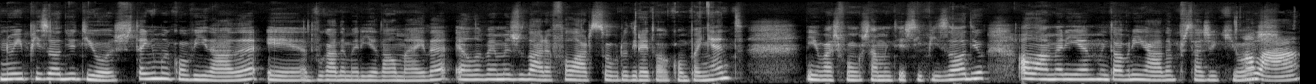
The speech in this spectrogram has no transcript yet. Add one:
No episódio de hoje tenho uma convidada, é a advogada Maria de Almeida. Ela vem-me ajudar a falar sobre o direito ao acompanhante e eu acho que vão gostar muito deste episódio. Olá Maria, muito obrigada por estar aqui hoje. Olá,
